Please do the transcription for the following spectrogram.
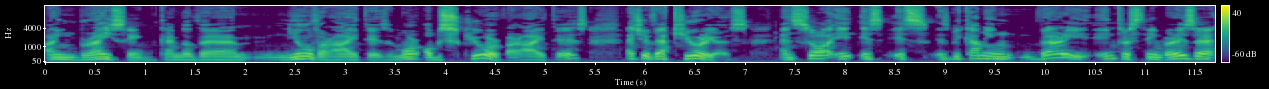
are embracing kind of um, new varieties, more obscure varieties. Actually, they're curious. And so it is, is, is becoming very interesting. There is a,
